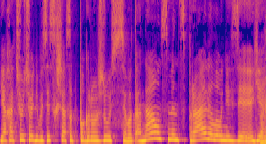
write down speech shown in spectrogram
Я хочу что-нибудь здесь сейчас вот погружусь. Вот announcements, правила у них здесь есть.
